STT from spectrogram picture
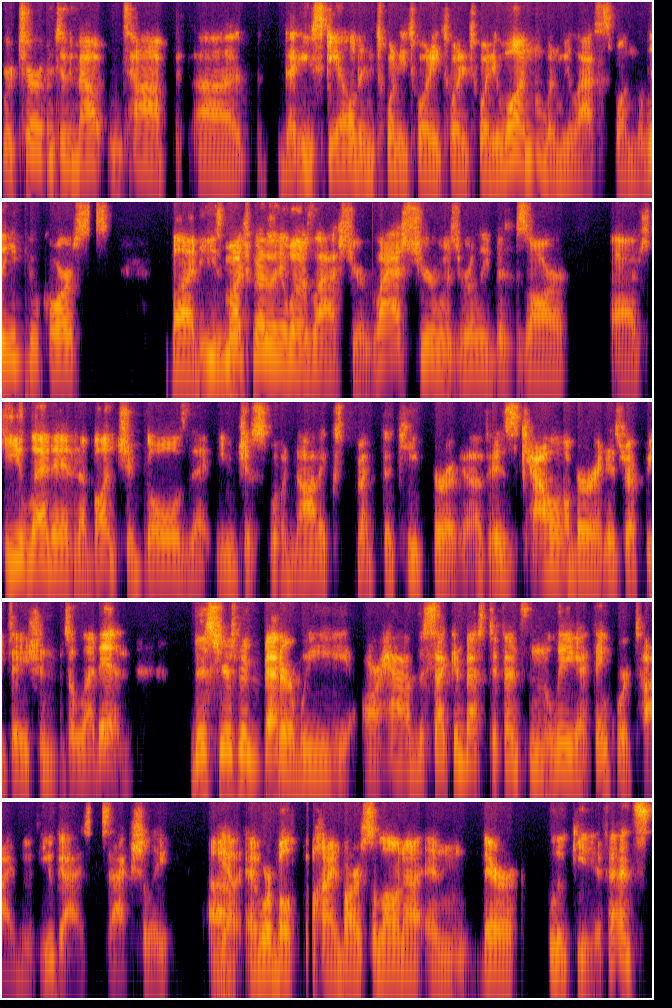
returned to the mountaintop uh, that he scaled in 2020, 2021 when we last won the league, of course. But he's much better than he was last year. Last year was really bizarre. Uh, he let in a bunch of goals that you just would not expect the keeper of his caliber and his reputation to let in. This year's been better. We are have the second best defense in the league. I think we're tied with you guys actually, uh, yeah. and we're both behind Barcelona and their fluky defense.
